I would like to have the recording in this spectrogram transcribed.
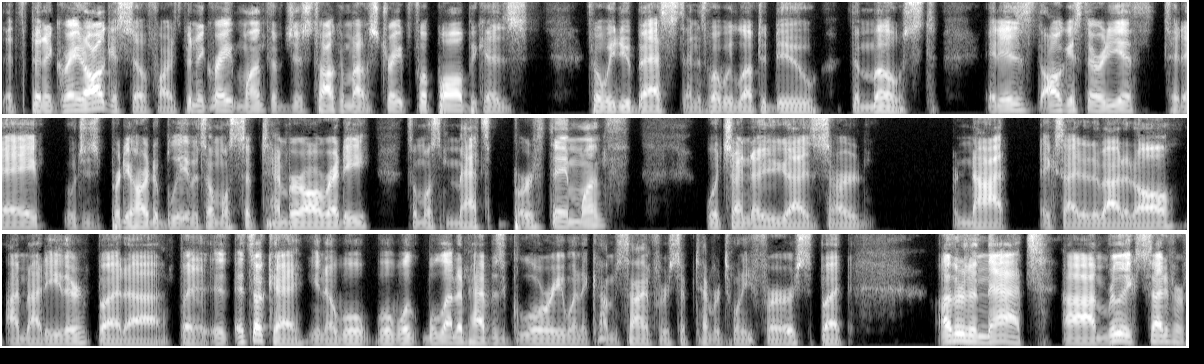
it's been a great August so far. It's been a great month of just talking about straight football because it's what we do best and it's what we love to do the most. It is August 30th today, which is pretty hard to believe. It's almost September already. It's almost Matt's birthday month, which I know you guys are, are not excited about it all. I'm not either, but uh, but it, it's okay. You know, we'll we'll we'll let him have his glory when it comes time for September 21st. But other than that, uh, I'm really excited for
